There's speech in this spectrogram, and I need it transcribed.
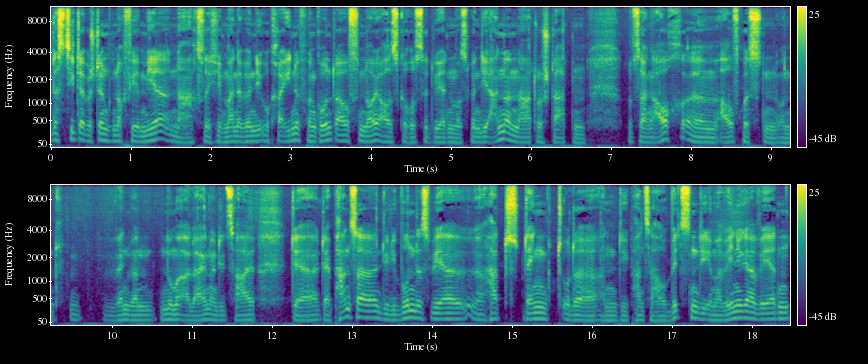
Das zieht ja bestimmt noch viel mehr nach sich. Ich meine, wenn die Ukraine von Grund auf neu ausgerüstet werden muss, wenn die anderen NATO-Staaten sozusagen auch ähm, aufrüsten und wenn man nur mal allein an die Zahl der, der Panzer, die die Bundeswehr äh, hat, denkt oder an die Panzerhaubitzen, die immer weniger werden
